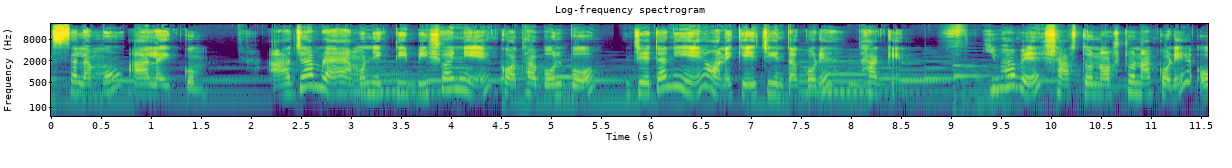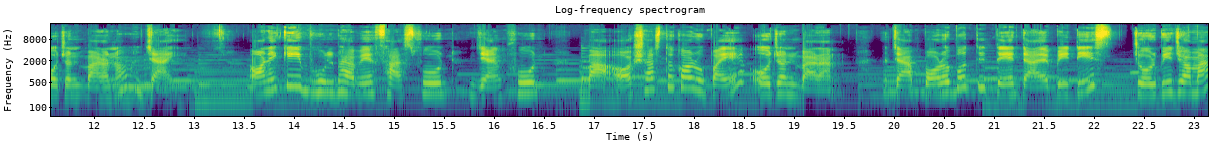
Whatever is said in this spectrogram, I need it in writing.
আসসালামু আলাইকুম। আজ আমরা এমন একটি বিষয় নিয়ে কথা বলব, যেটা নিয়ে অনেকেই চিন্তা করে থাকেন। কীভাবে স্বাস্থ্য নষ্ট না করে ওজন বাড়ানো যায়? অনেকেই ভুলভাবে ফাস্টফুড জাঙ্ক ফুড বা অস্বাস্থ্যকর উপায়ে ওজন বাড়ান, যা পরবর্তীতে ডায়াবেটিস, চর্বি জমা,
